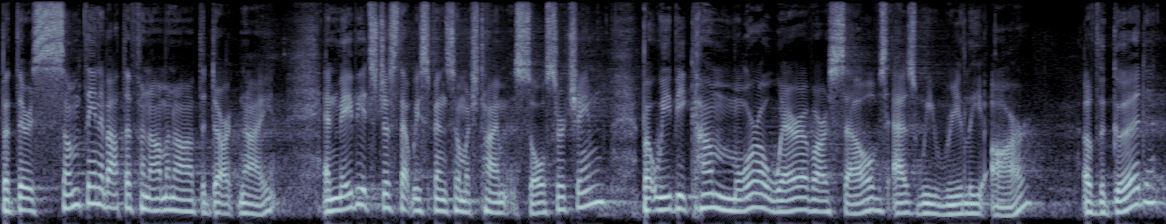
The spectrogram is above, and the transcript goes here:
but there's something about the phenomena of the dark night. And maybe it's just that we spend so much time soul searching, but we become more aware of ourselves as we really are, of the good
